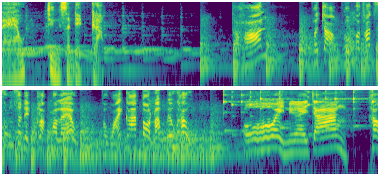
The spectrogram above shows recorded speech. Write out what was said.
แล้ว จึงเสด็จกลับ ทหาร พระเจ้าพรหมทัตทรงเสด็จกลับมาแล้ว ถวายการต้อนรับเร็วเข้า โอ้ยเหนื่อยจัง เข้า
